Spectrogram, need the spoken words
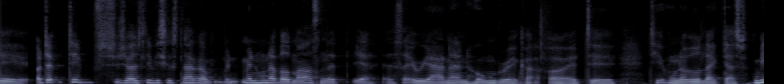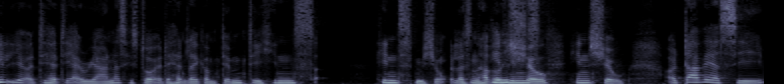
Øh, og det, det synes jeg også lige, vi skal snakke om, men, men hun har været meget sådan, at ja, altså Ariana er en homebreaker, og at øh, de, hun har ødelagt deres familie, og det her, det er Arianas historie, det handler ikke om dem, det er hendes, hendes mission, eller sådan har været Hendes hendes show. Hendes show. Og der vil jeg sige,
